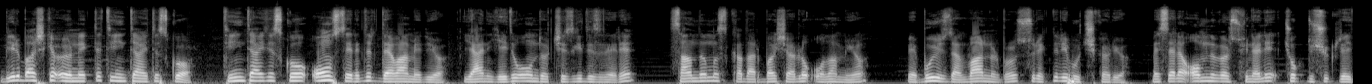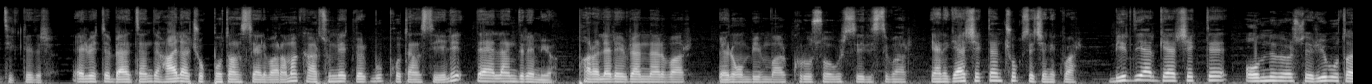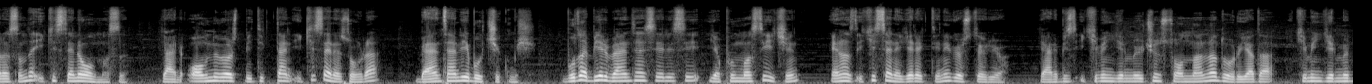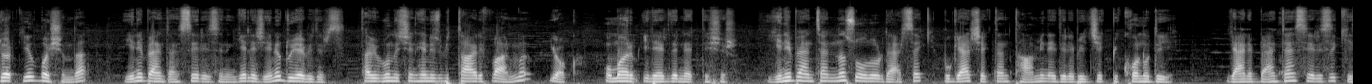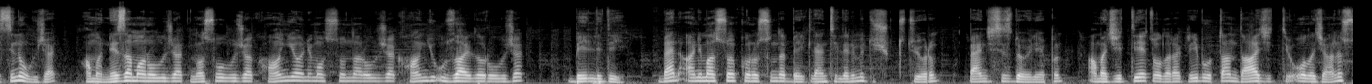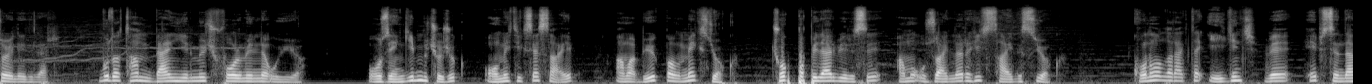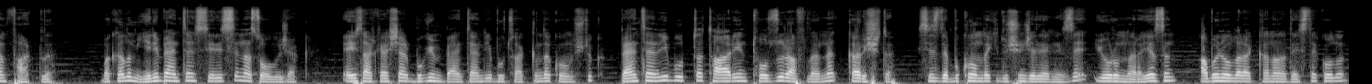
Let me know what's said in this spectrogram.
Bir başka örnekte Teen Titans Go. Teen Titans Go 10 senedir devam ediyor. Yani 7-14 çizgi dizileri sandığımız kadar başarılı olamıyor ve bu yüzden Warner Bros. sürekli reboot çıkarıyor. Mesela Omniverse finali çok düşük reytingdedir. Elbette Ben 10'de hala çok potansiyel var ama Cartoon Network bu potansiyeli değerlendiremiyor. Paralel evrenler var, Ben 10.000 var, Crossover serisi var. Yani gerçekten çok seçenek var. Bir diğer gerçek de Omniverse ve Reboot arasında 2 sene olması. Yani Omniverse bittikten 2 sene sonra Ben 10 Reboot çıkmış. Bu da bir Ben 10 serisi yapılması için en az 2 sene gerektiğini gösteriyor. Yani biz 2023'ün sonlarına doğru ya da 2024 yıl başında yeni Ben 10 serisinin geleceğini duyabiliriz. Tabi bunun için henüz bir tarih var mı? Yok. Umarım ileride netleşir. Yeni Ben 10 nasıl olur dersek bu gerçekten tahmin edilebilecek bir konu değil. Yani Ben 10 serisi kesin olacak ama ne zaman olacak, nasıl olacak, hangi animasyonlar olacak, hangi uzaylılar olacak belli değil. Ben animasyon konusunda beklentilerimi düşük tutuyorum. Bence siz de öyle yapın. Ama ciddiyet olarak reboot'tan daha ciddi olacağını söylediler. Bu da tam Ben 23 formülüne uyuyor. O zengin bir çocuk, Omnitrix'e sahip ama büyük baba Max yok. Çok popüler birisi ama uzaylılara hiç saygısı yok. Konu olarak da ilginç ve hepsinden farklı. Bakalım yeni Ben 10 serisi nasıl olacak? Evet arkadaşlar bugün Ben 10 Reboot hakkında konuştuk. Ben 10 Reboot da tarihin tozlu raflarına karıştı. Siz de bu konudaki düşüncelerinizi yorumlara yazın. Abone olarak kanala destek olun.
